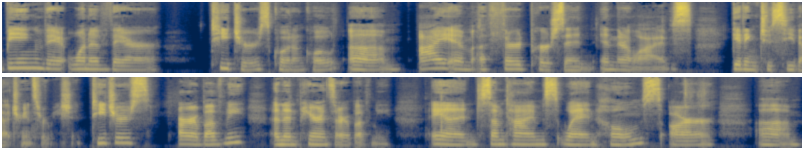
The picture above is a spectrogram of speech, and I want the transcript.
being their one of their teachers, quote unquote, um, I am a third person in their lives getting to see that transformation. Teachers are above me, and then parents are above me. And sometimes when homes are um,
